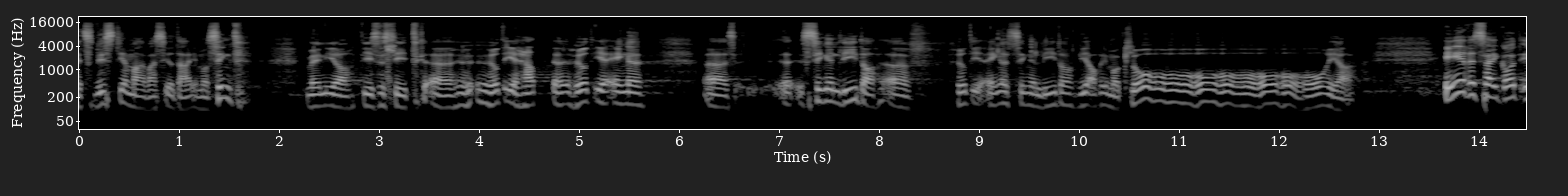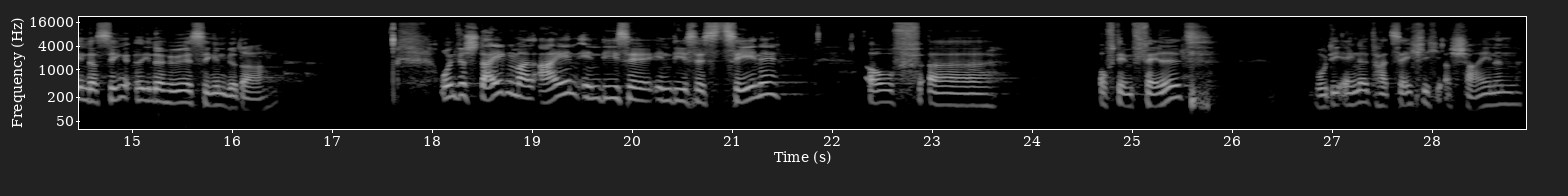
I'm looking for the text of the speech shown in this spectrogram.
Jetzt wisst ihr mal, was ihr da immer singt, wenn ihr dieses Lied äh, hört. Ihr, äh, hört ihr Engel äh, singen Lieder, äh, hört ihr Engel singen Lieder, wie auch immer. Gloria. Ehre sei Gott in der, Sing in der Höhe singen wir da. Und wir steigen mal ein in diese, in diese Szene auf, äh, auf dem Feld wo die Engel tatsächlich erscheinen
